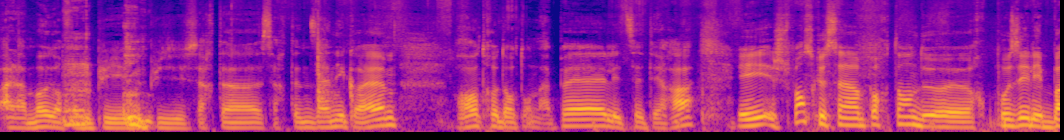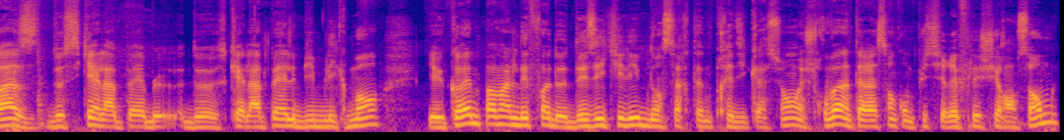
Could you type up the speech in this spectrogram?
à la mode enfin, depuis, depuis certains, certaines années quand même. Rentre dans ton appel, etc. Et je pense que c'est important de reposer les bases de ce qu'elle appelle, de ce qu'elle appelle bibliquement. Il y a eu quand même pas mal des fois de déséquilibre dans certaines prédications et je trouvais intéressant qu'on puisse y réfléchir ensemble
